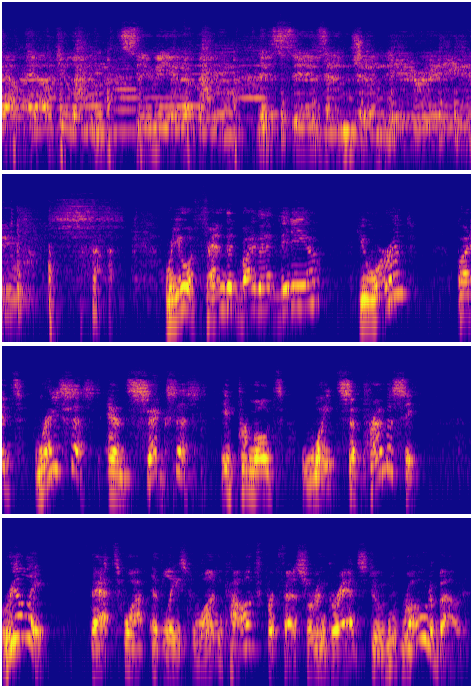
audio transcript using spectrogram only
Cal calculating, see me innovating. This is engineering. Were you offended by that video? You weren't? But it's racist and sexist. It promotes white supremacy. Really? That's what at least one college professor and grad student wrote about it.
